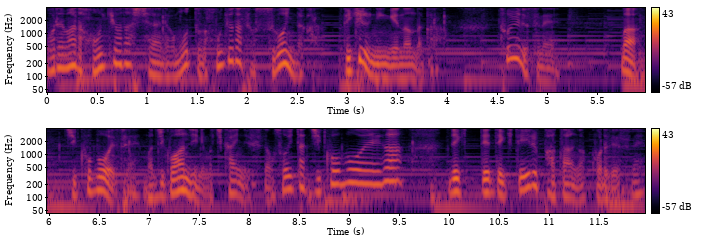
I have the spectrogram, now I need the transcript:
俺まだ本気を出してないんだから、もっと本気を出せばすごいんだから、できる人間なんだから、というですね、まあ、自己防衛ですね、まあ、自己暗示にも近いんですけども、そういった自己防衛ができ出てきているパターンがこれですね。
